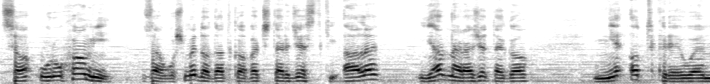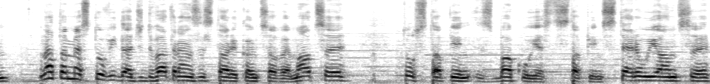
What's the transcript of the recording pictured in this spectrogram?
co uruchomi, załóżmy, dodatkowe czterdziestki, ale ja na razie tego nie odkryłem. Natomiast tu widać dwa tranzystory końcowe mocy. Tu stopień z boku jest stopień sterujący.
